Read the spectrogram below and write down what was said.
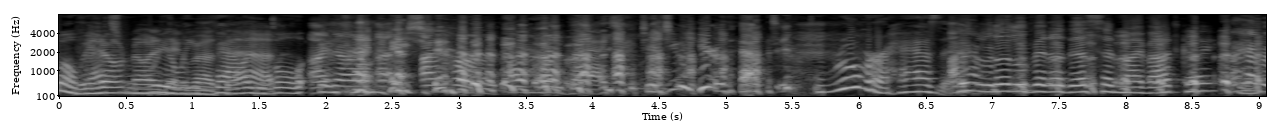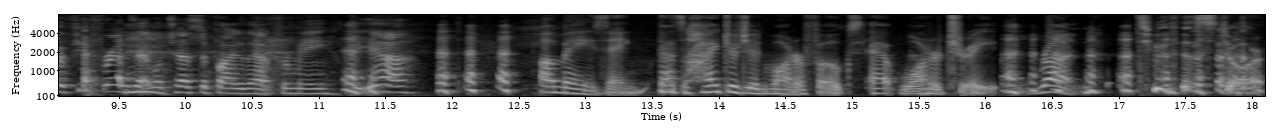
Well, We that's don't know anything really about that. I know. I. I heard. I heard that. Did you hear that? Rumor has it. I have A little bit of this in my vodka. I have a few friends that will testify to that for me. But yeah, Amazing. That's hydrogen water, folks, at Water Tree. Run to the store.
